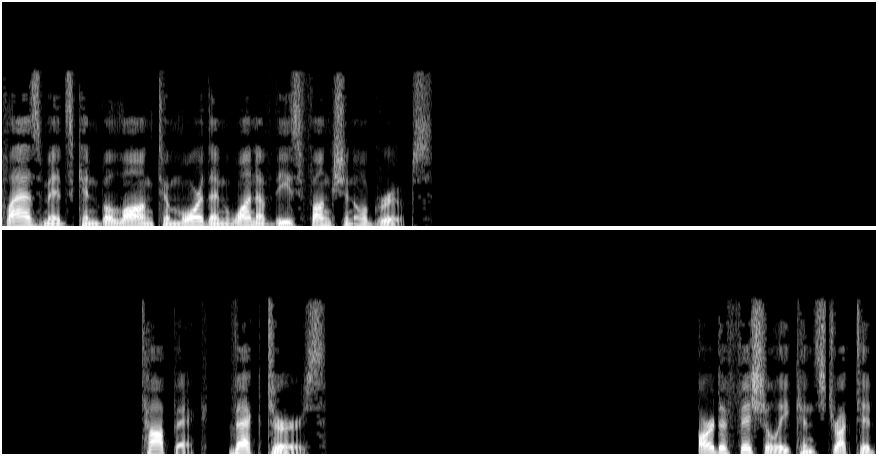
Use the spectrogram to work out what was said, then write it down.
Plasmids can belong to more than one of these functional groups. Topic: Vectors. Artificially constructed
